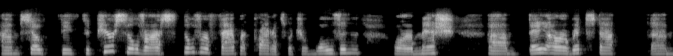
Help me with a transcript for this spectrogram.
Um, so the the pure silver are silver fabric products, which are woven or mesh. Um, they are a ripstop um,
